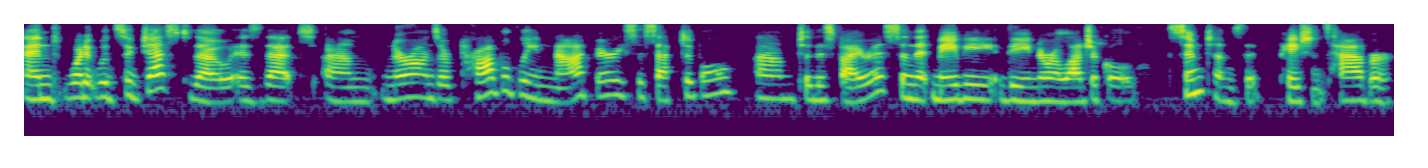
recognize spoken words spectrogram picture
And what it would suggest, though, is that um, neurons are probably not very susceptible um, to this virus, and that maybe the neurological symptoms that patients have are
